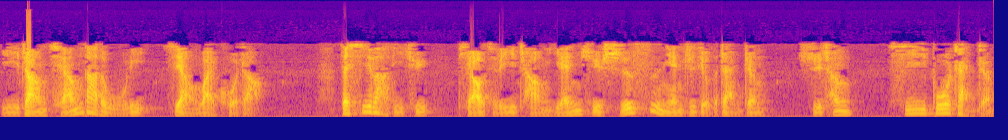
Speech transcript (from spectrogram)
倚仗强大的武力向外扩张，在希腊地区挑起了一场延续十四年之久的战争，史称。希波战争。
